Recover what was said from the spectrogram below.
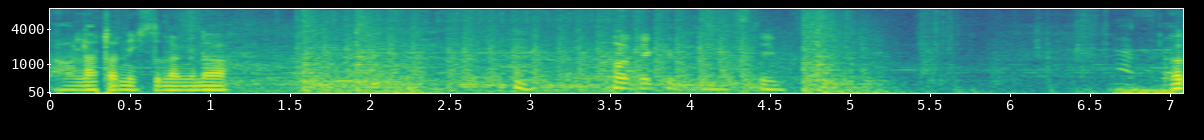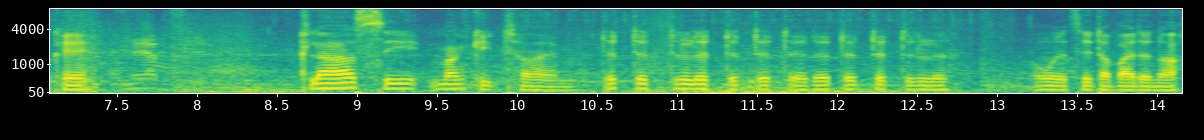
Oh, lad doch nicht so lange nach. System. Okay. Classy Monkey Time. Oh, jetzt seht ihr beide nach.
